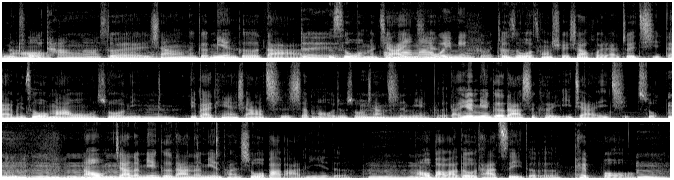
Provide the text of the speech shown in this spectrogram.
巫婆汤啊，对，像那个面疙瘩，对，这是我们家以前喂面疙瘩，就是我从学校回来最期待。每次我妈问我说：“你礼拜天想要吃什么？”我就说：“我想吃面疙瘩，因为面疙瘩是可以一家人一起做。”嗯嗯嗯。然后我们家的面疙瘩那面团是我爸爸捏的，嗯，然后我爸爸都有他自己的撇步，嗯，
